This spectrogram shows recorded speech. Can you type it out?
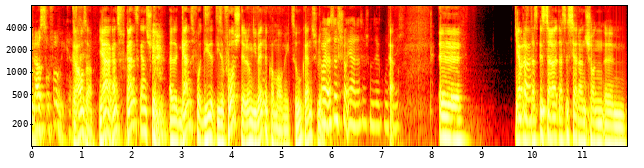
äh, Klaustrophobiker. grausam. Ja, ganz, ganz, ganz schlimm. Also ganz vor diese, diese Vorstellung, die Wände kommen auf mich zu, ganz schlimm. Aber das ist schon, ja, das ist schon sehr gruselig. Äh, ja, aber das, das ist da, das ist ja dann schon. Ähm,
